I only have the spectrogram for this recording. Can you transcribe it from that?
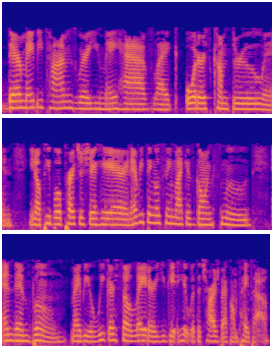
there may be times where you may have like orders come through and you know people purchase your hair and everything will seem like it's going smooth. And then boom maybe a week or so later you get hit with a chargeback on PayPal.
